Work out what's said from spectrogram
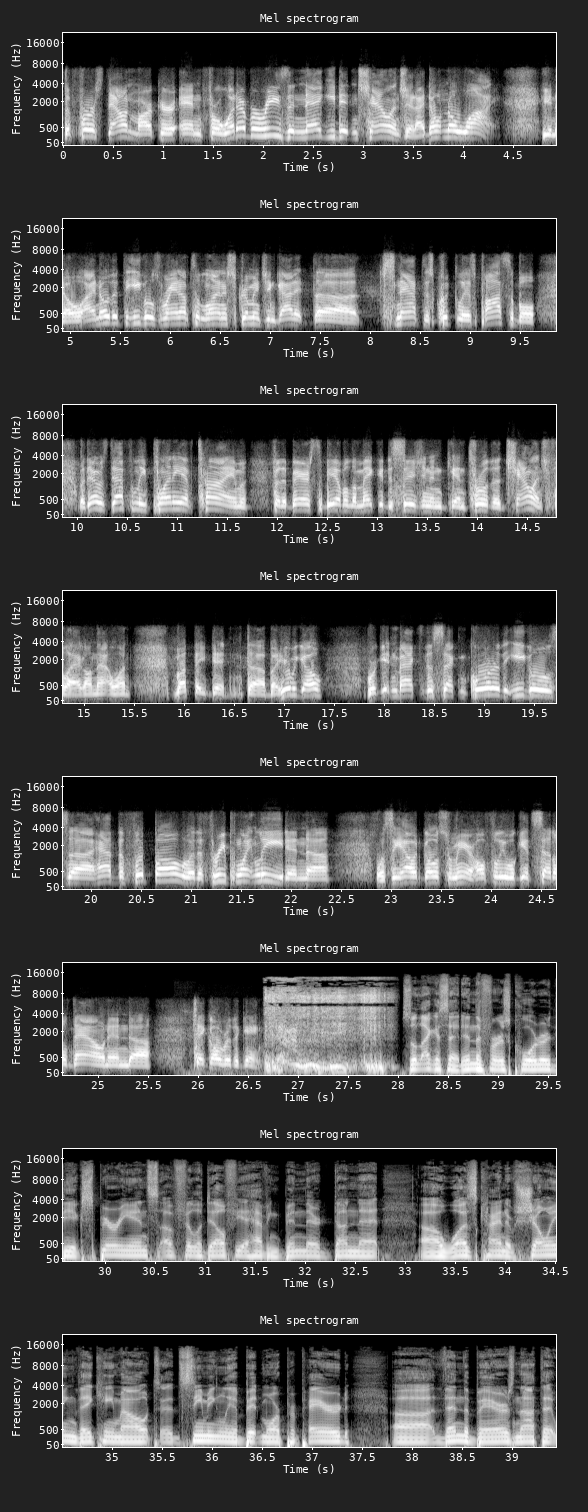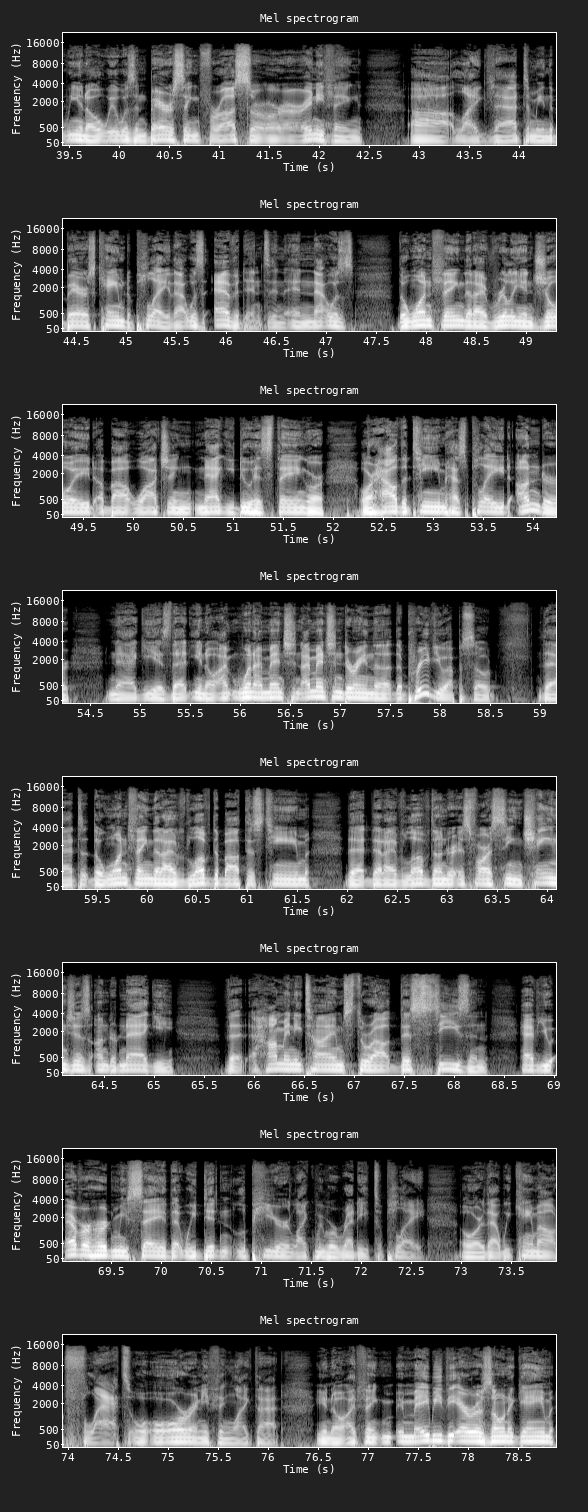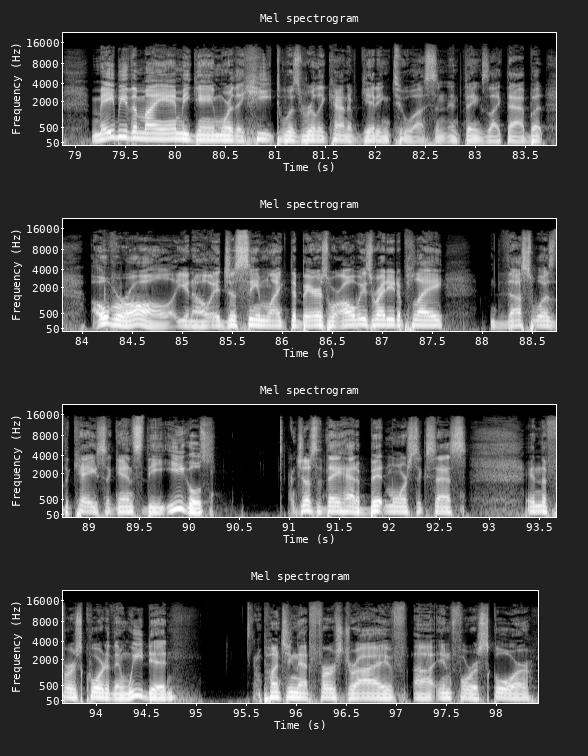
the first down marker, and for whatever reason, Nagy didn't challenge it. I don't know why. You know, I know that the Eagles ran up to the line of scrimmage and got it. Uh, uh, snapped as quickly as possible. But there was definitely plenty of time for the Bears to be able to make a decision and, and throw the challenge flag on that one, but they didn't. Uh, but here we go. We're getting back to the second quarter. The Eagles uh, have the football with a three-point lead, and uh, we'll see how it goes from here. Hopefully, we'll get settled down and uh, take over the game. So, like I said, in the first quarter, the experience of Philadelphia having been there, done that, uh, was kind of showing. They came out uh, seemingly a bit more prepared uh, than the Bears. Not that you know it was embarrassing for us or, or, or anything uh, like that. I mean, the Bears came to play. That was evident, and and that was the one thing that I've really enjoyed about watching Nagy do his thing, or or how the team has played under Nagy is that you know I, when I mentioned I mentioned during the the preview episode that the one thing that I've loved about this team that that I've loved under as far as seeing changes under Nagy that how many times throughout this season have you ever heard me say that we didn't appear like we were ready to play or that we came out flat or, or, or, anything like that? You know, I think maybe the Arizona game, maybe the Miami game where the heat was really kind of getting to us and, and things like that. But overall, you know, it just seemed like the Bears were always ready to play. Thus was the case against the Eagles, just that they had a bit more success in the first quarter than we did, punching that first drive uh, in for a score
